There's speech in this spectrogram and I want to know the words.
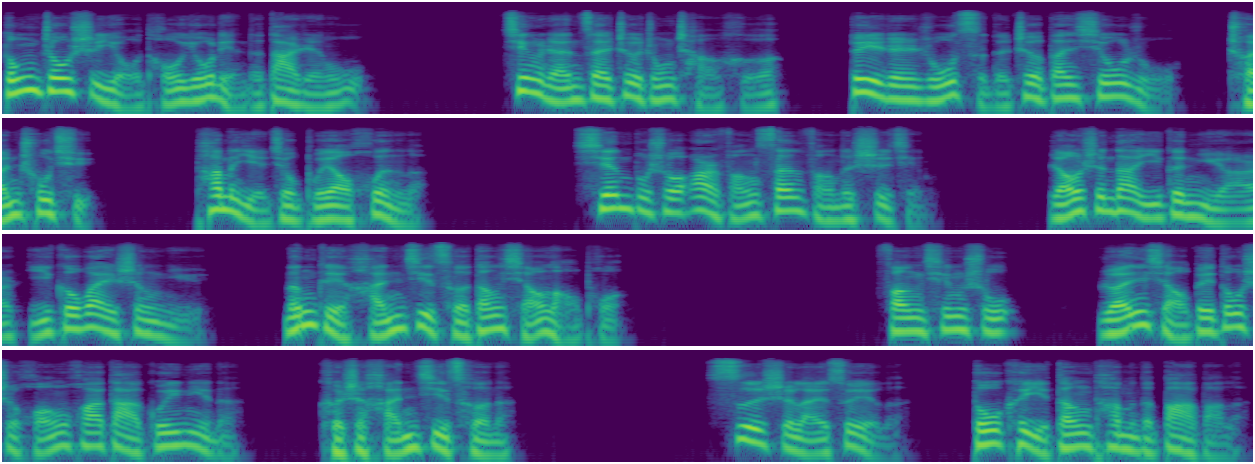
东周是有头有脸的大人物，竟然在这种场合被人如此的这般羞辱，传出去，他们也就不要混了。先不说二房三房的事情，饶是那一个女儿，一个外甥女，能给韩继策当小老婆，方青书、阮小贝都是黄花大闺女呢。可是韩继策呢，四十来岁了，都可以当他们的爸爸了，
